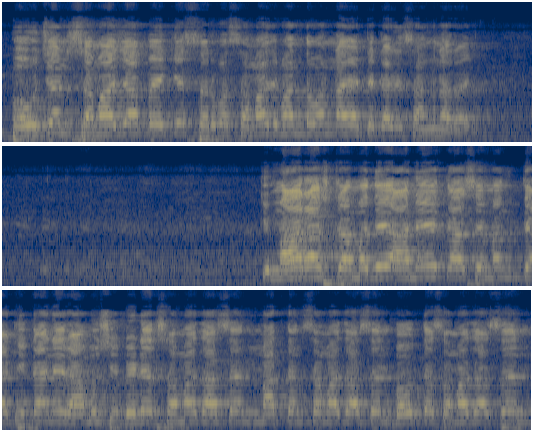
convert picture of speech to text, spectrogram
बहुजन समाजापैकी सर्व समाज बांधवांना या ठिकाणी सांगणार आहे की महाराष्ट्रामध्ये अनेक असे मग त्या ठिकाणी रामोशी बेडर समाज असन मातंग समाज असन बौद्ध समाज असन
